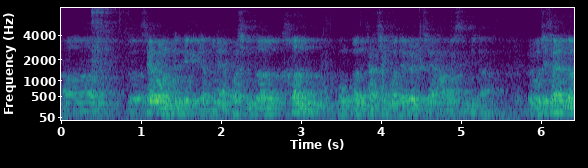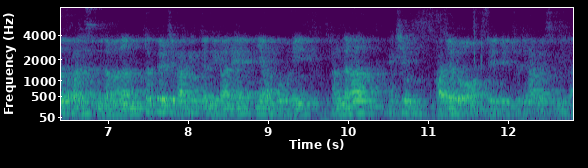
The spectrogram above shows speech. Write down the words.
어, 그 새로운 형태이기 때문에 훨씬 더 큰 문권 자치 모델을 지향하고 있습니다. 그리고 지사님도 언급하셨습니다만은 특별지방행정기관의 이양 부분이 상당한 핵심 과제로 저희들이 추진하고 있습니다.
